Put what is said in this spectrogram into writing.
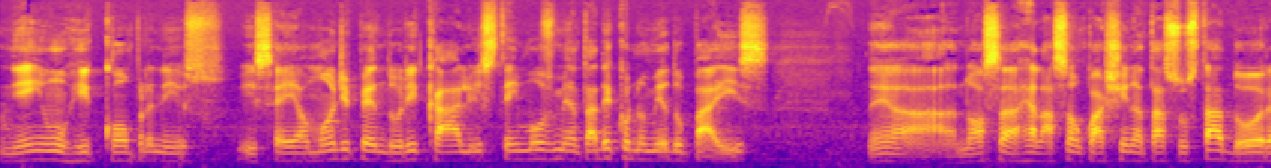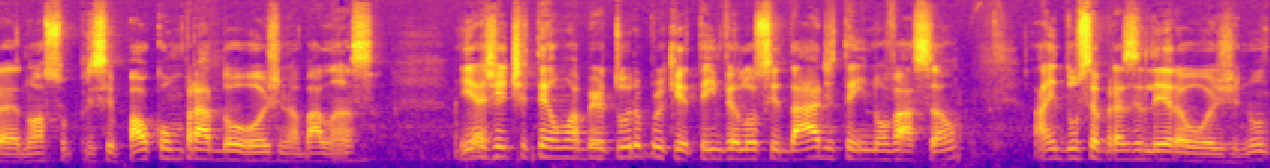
Nenhum rico compra nisso. Isso aí é um monte de penduricalho. Isso tem movimentado a economia do país. né? A nossa relação com a China está assustadora. É nosso principal comprador hoje na balança. E a gente tem uma abertura porque tem velocidade, tem inovação. A indústria brasileira hoje, não-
